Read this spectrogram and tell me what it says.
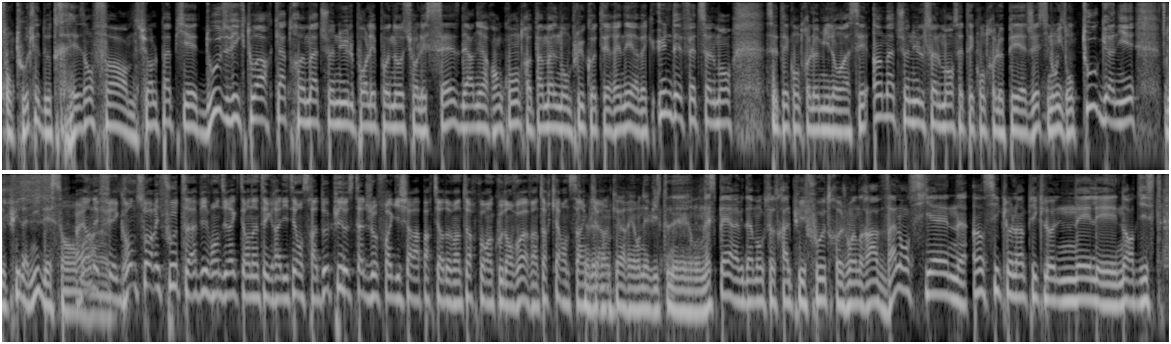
sont toutes les deux très en forme. Sur le papier, 12 victoires, 4 matchs nuls pour les Poneaux sur les 16 dernières rencontres. Pas mal non plus côté Rennais avec une défaite seulement. C'était contre le Milan AC. Un match nul seulement, c'était contre le PSG. Sinon, ils ont tout gagné depuis la mi-décembre. en effet, grande soirée foot à vivre en direct et en intégralité. On sera depuis le stade Geoffroy Guichard à partir de 20h pour un coup d'envoi à 20h45. Le vainqueur et on, évite, on espère évidemment que ce sera le Puy Foot rejoindra Valenciennes ainsi que l'Olympique Lyonnais. Les nordistes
